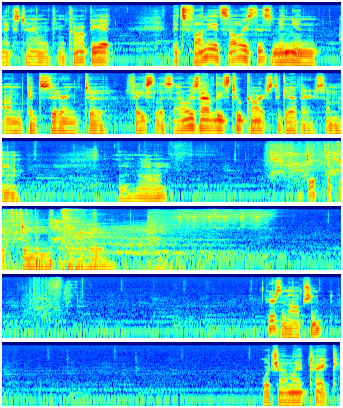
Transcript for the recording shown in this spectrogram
next turn we can copy it. It's funny, it's always this minion I'm considering to faceless. I always have these two cards together somehow. Whatever. Here's an option. Which I might take.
